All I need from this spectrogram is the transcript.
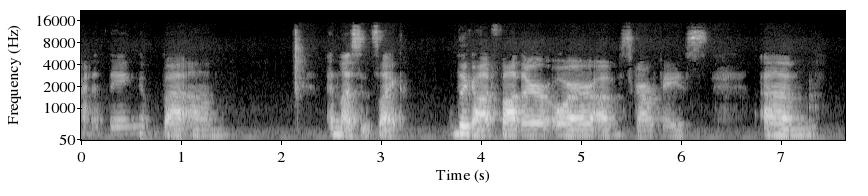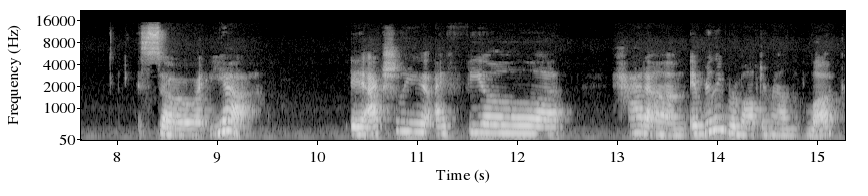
kind of thing. But um, unless it's like The Godfather or um, Scarface. Um, so yeah, it actually I feel had um, it really revolved around luck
